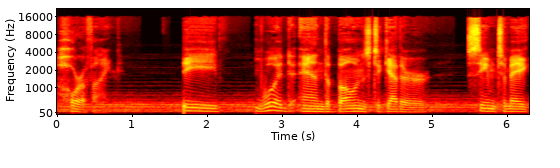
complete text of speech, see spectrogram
horrifying. The wood and the bones together seem to make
